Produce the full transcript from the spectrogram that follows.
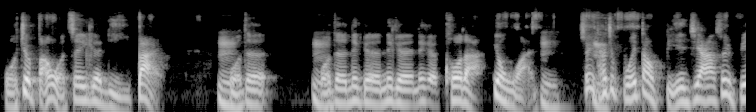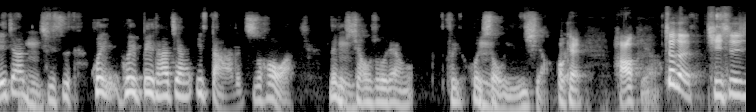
我就把我这一个礼拜我的我的那个那个那个 quota 用完，嗯所以他就不会到别家，所以别家其实会会被他这样一打了之后啊，那个销售量会会受影响。OK。好，这个其实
